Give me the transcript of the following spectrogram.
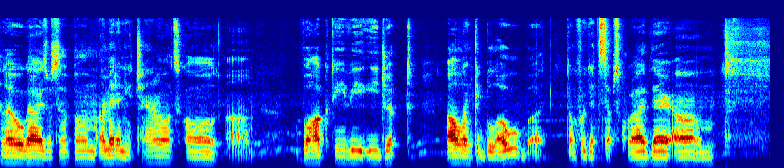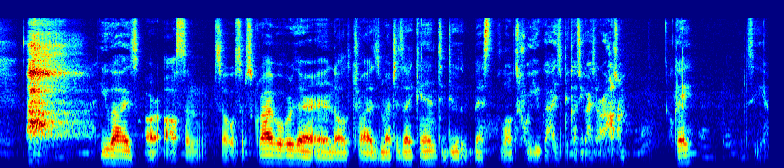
Hello guys, what's up? Um, I made a new channel. It's called um, Vlog TV Egypt. I'll link it below, but don't forget to subscribe there. Um, you guys are awesome. So subscribe over there, and I'll try as much as I can to do the best vlogs for you guys because you guys are awesome. Okay? See ya.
